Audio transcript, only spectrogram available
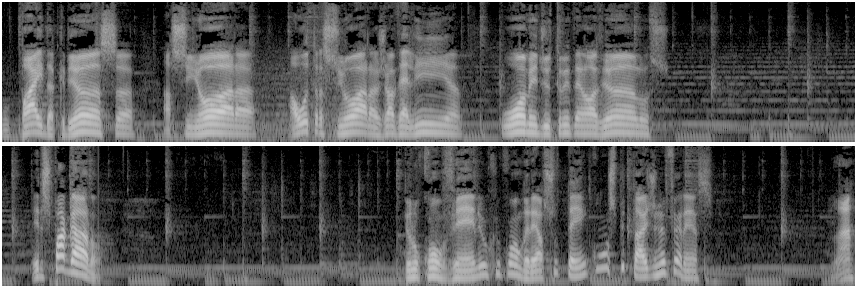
O pai da criança, a senhora, a outra senhora já velhinha, o homem de 39 anos. Eles pagaram. Pelo convênio que o Congresso tem com hospitais de referência. Né?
